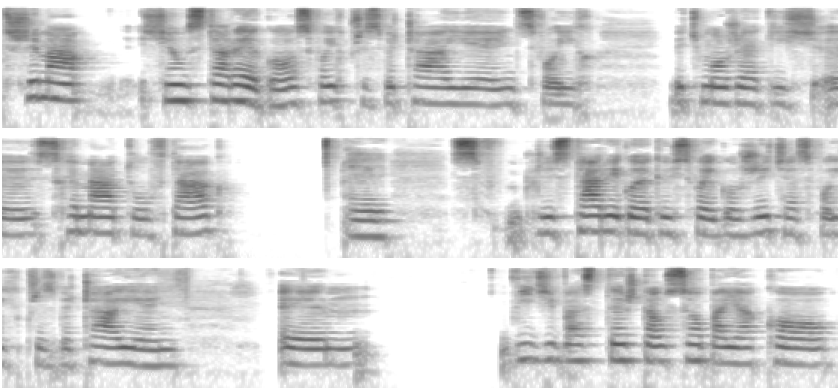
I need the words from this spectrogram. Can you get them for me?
trzyma się starego, swoich przyzwyczajeń, swoich być może jakichś y, schematów, tak? Y, starego jakiegoś swojego życia, swoich przyzwyczajeń, widzi Was też ta osoba jako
